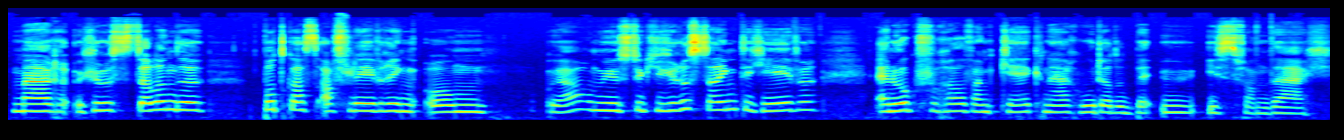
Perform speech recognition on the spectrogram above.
maar geruststellende podcastaflevering om, ja, om u een stukje geruststelling te geven. En ook vooral van kijk naar hoe dat het bij u is vandaag.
